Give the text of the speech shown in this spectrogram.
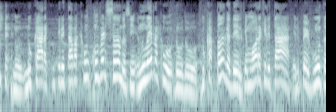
no- no cara, porque ele tava con- conversando, assim. Eu não lembro que o, do, do, do capanga dele, tem uma hora que ele tá, ele pergunta,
